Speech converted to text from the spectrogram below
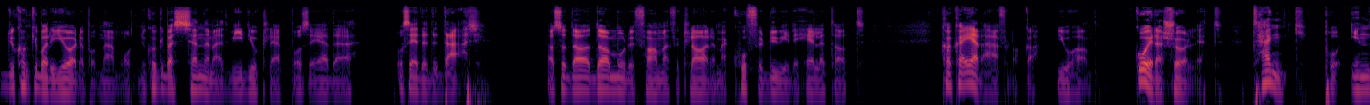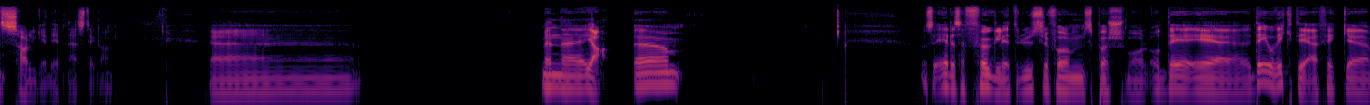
du kan ikke bare gjøre det på denne måten. Du kan ikke bare sende meg et videoklipp, og så er det, og så er det, det der. Altså, da, da, må du faen meg forklare meg hvorfor du i det hele tatt Hva, hva er det her for noe, Johan? Gå i deg sjøl litt. Tenk på innsalget ditt neste gang. Uh, men uh, ja. Um, og så er det selvfølgelig et rusreformspørsmål, og det er, det er jo viktig. Jeg fikk, uh,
